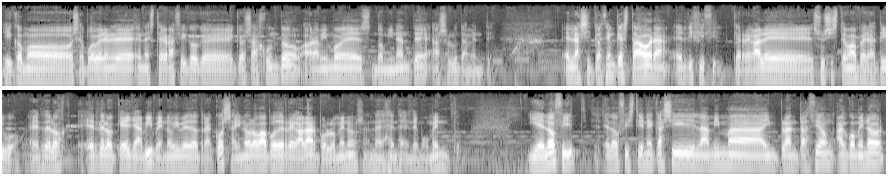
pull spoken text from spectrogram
Y como se puede ver en, este gráfico que, que os adjunto, ahora mismo es dominante absolutamente en la situación que está ahora es difícil que regale su sistema operativo. Es de, lo, es de lo que ella vive, no vive de otra cosa y no lo va a poder regalar, por lo menos de, momento. Y el Office, el Office tiene casi la misma implantación, algo menor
